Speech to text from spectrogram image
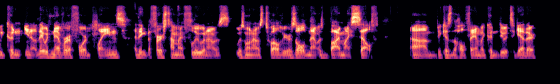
we couldn't, you know, they would never afford planes. I think the first time I flew when I was was when I was 12 years old, and that was by myself um, because the whole family couldn't do it together.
